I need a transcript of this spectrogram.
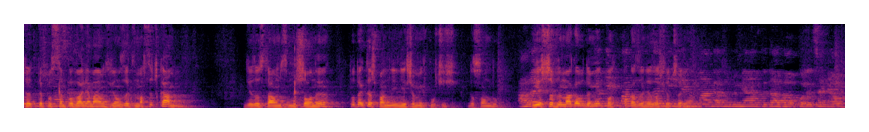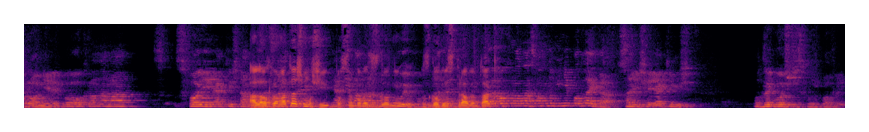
te, te postępowania mają związek z maseczkami, gdzie zostałem zmuszony. Tutaj też pan nie, nie chciał mnie wpuścić do sądu. Ale- Jeszcze wymagał ode mnie pokazania zaświadczenia. Nie wymaga, żebym ja wydawał polecenia ochronie, bo ochrona ma swoje jakieś tam. Ale ochrona zasady. też musi Ja postępować zgodnie- wpływu, zgodnie ale- z prawem, tak? Ale ochrona sądowi nie podlega w sensie jakimś podległości służbowej.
